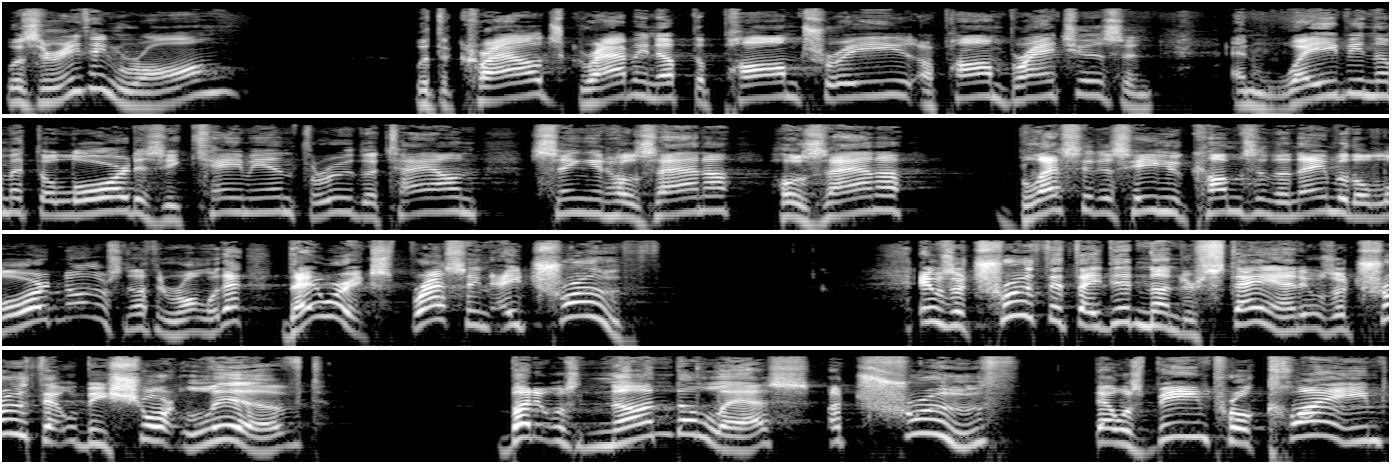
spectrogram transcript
Was there anything wrong with the crowds grabbing up the palm trees or uh, palm branches and, and waving them at the Lord as he came in through the town, singing, Hosanna, Hosanna, blessed is he who comes in the name of the Lord. No, there's nothing wrong with that. They were expressing a truth. It was a truth that they didn't understand, it was a truth that would be short lived, but it was nonetheless a truth that was being proclaimed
